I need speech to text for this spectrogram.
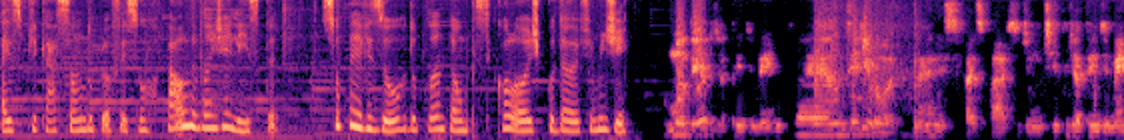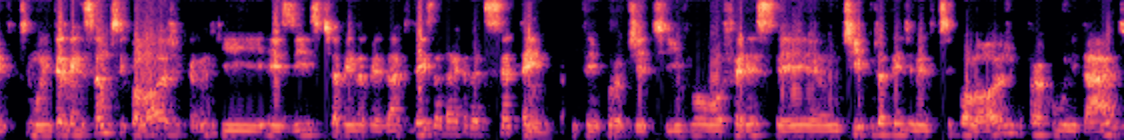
a explicação do professor Paulo Evangelista, supervisor do plantão psicológico da UFMG. O modelo de atendimento é anterior, né? Isso faz parte de um tipo de atendimento, uma intervenção psicológica, né? Que existe, a bem da verdade, desde a década de 70 e tem por objetivo oferecer um tipo de atendimento psicológico para a comunidade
